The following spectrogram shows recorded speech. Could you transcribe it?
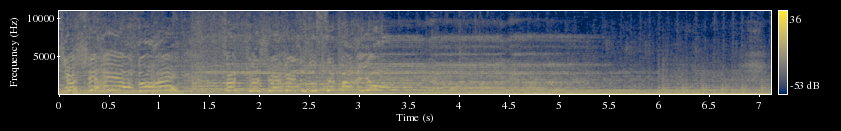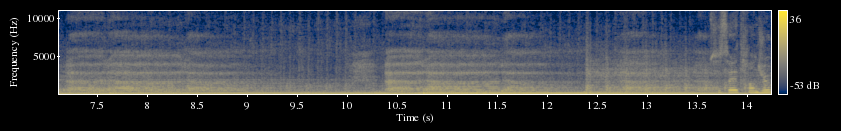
Dieu chéri, adoré Faites que jamais nous nous séparions être un dieu?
